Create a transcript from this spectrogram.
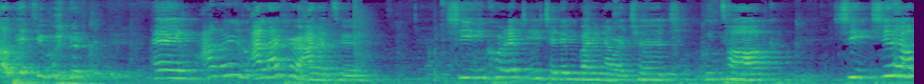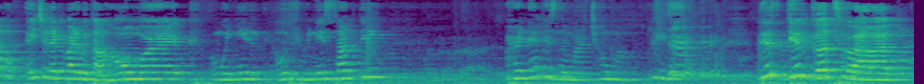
I'll hit you. and I learned, I like her attitude. She encouraged each and everybody in our church. We talk. She she help each and everybody with our homework. We need if we need something. Her name is Nomachoma. Please. This gift go to our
